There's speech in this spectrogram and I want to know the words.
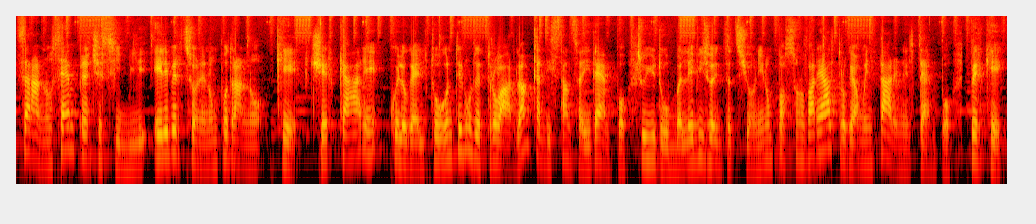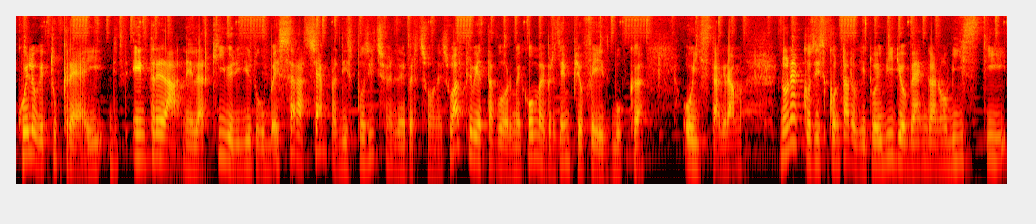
saranno sempre accessibili e le persone non potranno che cercare quello che è il tuo contenuto e trovarlo anche a distanza di tempo. Su YouTube le visualizzazioni non possono fare altro che aumentare nel tempo perché quello che tu crei entrerà nell'archivio di YouTube e sarà sempre a disposizione delle persone. Su altre piattaforme come per esempio Facebook o Instagram, non è così scontato che i tuoi video vengano visti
